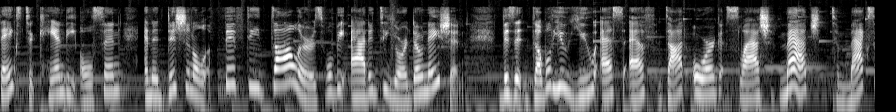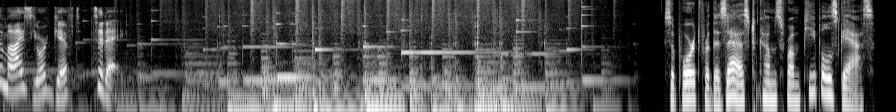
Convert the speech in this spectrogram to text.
thanks to Candy Olson, an additional $50 will be added to your donation. Visit wusf.org slash match to maximize your gift today. Support for the Zest comes from Peoples Gas,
